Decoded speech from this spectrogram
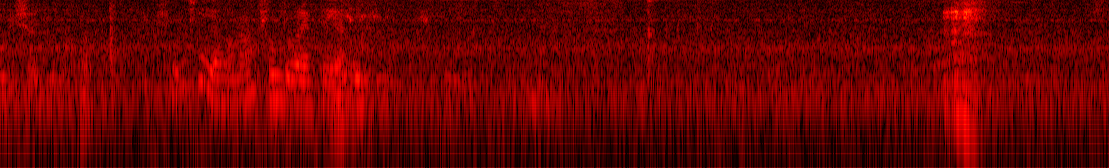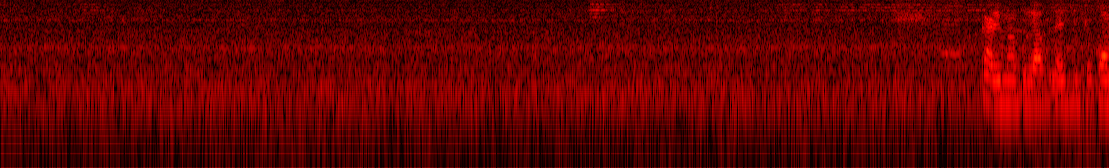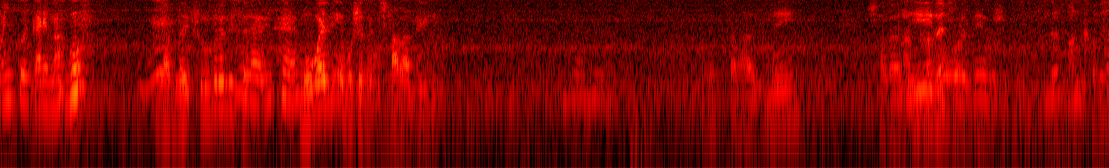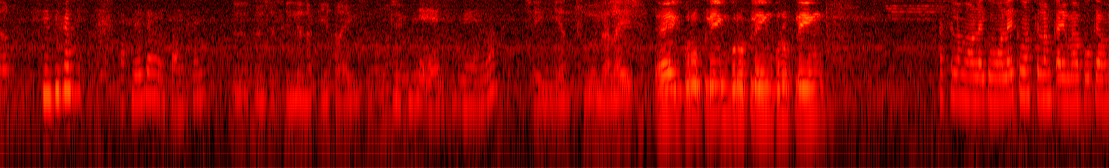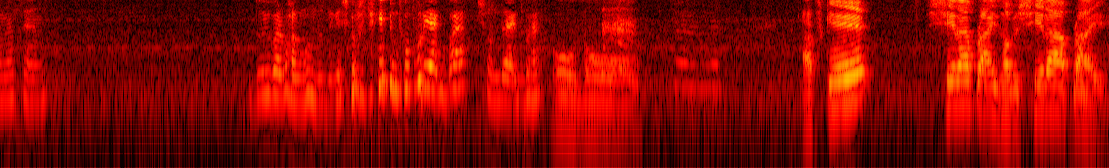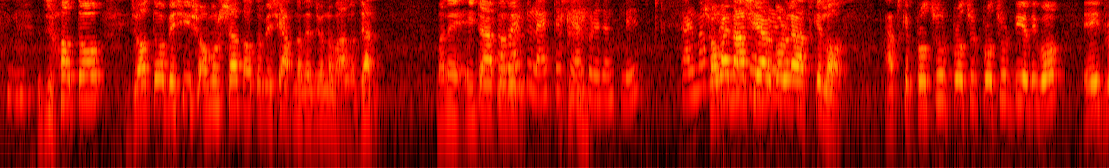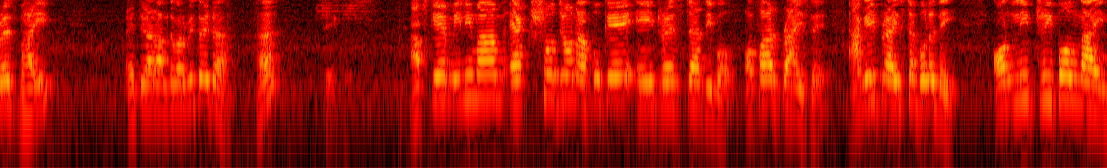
সরিষা ইয়েলো হ্যাঁ সরিষা না সুন্দর একটা ইয়ার সরিষা লাভ লাইক দিছে কমেন্ট কই কারিমা কারিমাবু লাভ লাইভ শুরু করে দিছে? হ্যাঁ। মোবাইল নিয়ে বসে থাকে সারা দিন কোনো কাজ নেই। সারা দিন মোবাইল নিয়ে বসে থাকে। কি করে পান খাবে আর? আপনি যেমন পান খাই হ্যাঁ, হারাই গেছিল না? সেই ইয়ার মেলায় এসে। এই group link group link group link আসসালামু আলাইকুম ওয়ালাইকুম আসসালাম কারিমা আপু কেমন আছেন? দুইবার ভালো মন্দ জিজ্ঞেস করছি দুপুরে একবার সন্ধ্যা একবার। ও নো আজকে সেরা প্রাইজ হবে সেরা প্রাইজ যত যত বেশি সমস্যা তত বেশি আপনাদের জন্য ভালো জান? মানে এইটা আপনাদের একটু লাইভটা শেয়ার করে দেন প্লিজ কারিমা সবাই না শেয়ার করলে আজকে লস আজকে প্রচুর প্রচুর প্রচুর দিয়ে দিব। এই ড্রেস ভাই এই তুই আর আনতে পারবি তো এটা? হ্যাঁ? ঠিক আছে। আজকে মিনিমাম একশো জন আপুকে এই ড্রেসটা দিব, অফার প্রাইসে। আগেই প্রাইসটা বলে দেই only triple nine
